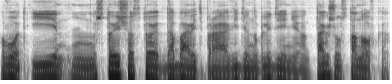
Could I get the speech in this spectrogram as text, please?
Вот, и что еще стоит добавить про видеонаблюдение? Также установка.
